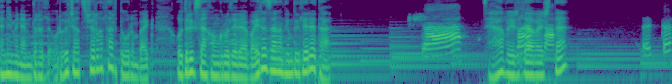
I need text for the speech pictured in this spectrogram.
Таны минь амьдрал өргөж ад шаргалаар дүүрэн байг. Өдрийг сайхан өнгөрүүлээрэ баяраа сайхан тэмдэглээрэ та. За. За баярлалаа баяр та. Баярлалаа.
